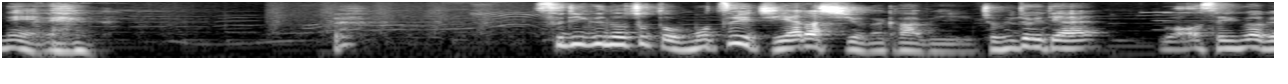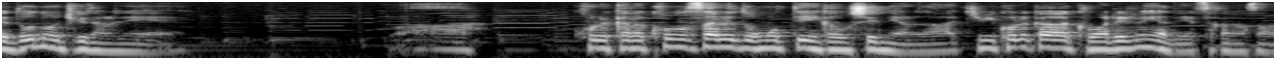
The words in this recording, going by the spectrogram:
ねえ。釣り具のちょっと持つ位置やらしいよなカービィちょ見といてうわぁ1500円どんどん大きくなるねわあこれから殺されると思っていい顔してんねやろな。君これから食われるんやで、魚さん。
